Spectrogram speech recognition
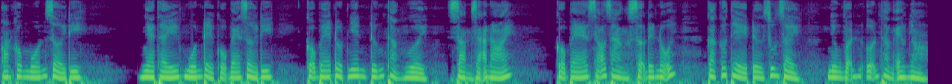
Con không muốn rời đi. Nghe thấy muốn để cậu bé rời đi, Cậu bé đột nhiên đứng thẳng người, Giòn giã nói. Cậu bé rõ ràng sợ đến nỗi, Cả cơ thể đều run rẩy, Nhưng vẫn ưỡn thẳng eo nhỏ,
